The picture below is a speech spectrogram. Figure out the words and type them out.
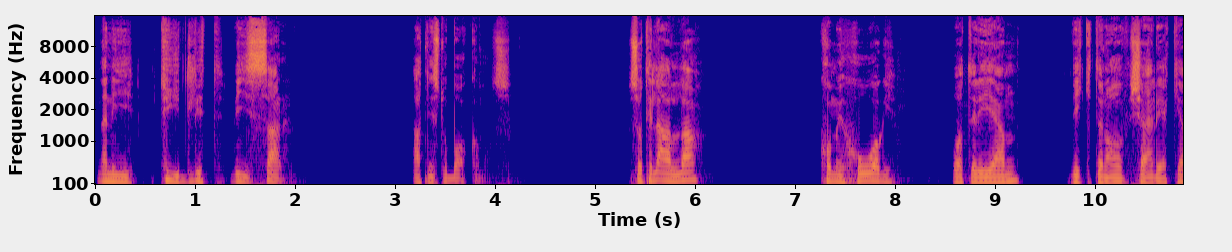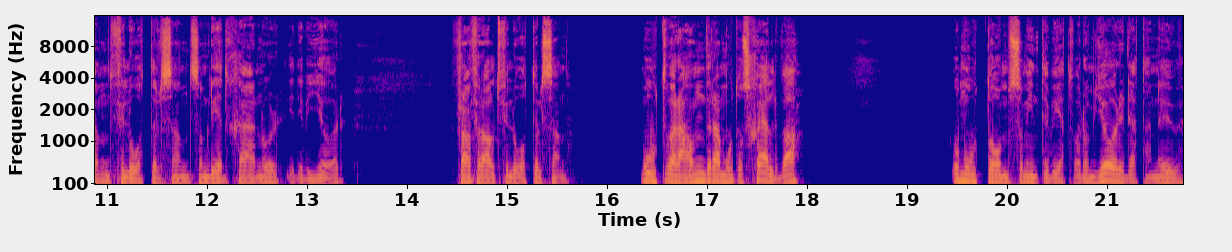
När ni tydligt visar att ni står bakom oss. Så till alla, kom ihåg återigen vikten av kärleken, förlåtelsen som ledstjärnor i det vi gör. Framförallt förlåtelsen mot varandra, mot oss själva och mot dem som inte vet vad de gör i detta nu.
